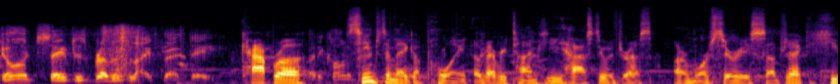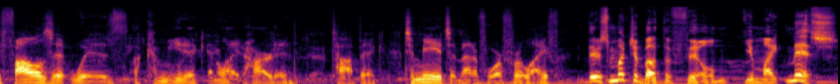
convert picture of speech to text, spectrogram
George saved his brother's life that day. Capra seems to make a point of every time he has to address a more serious subject, he follows it with a comedic and lighthearted topic. To me, it's a metaphor for life. There's much about the film you might miss.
